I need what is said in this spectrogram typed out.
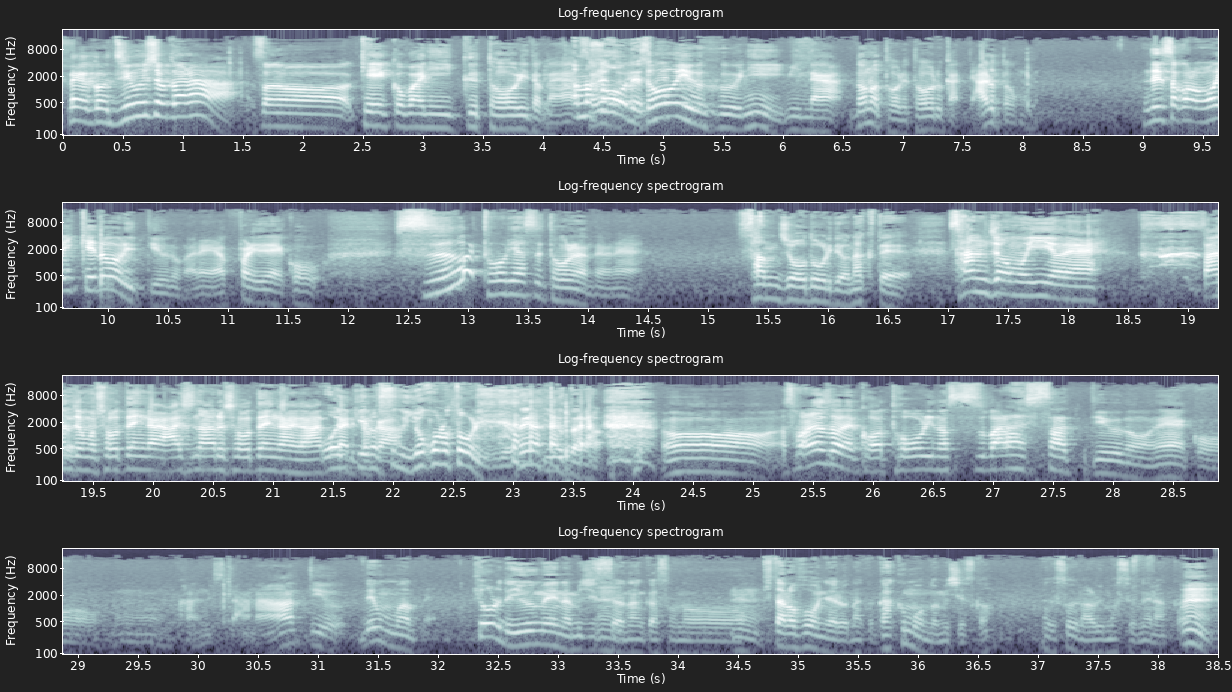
だからこう事務所からその稽古場に行く通りとかあまあれぞれそうですね。どういうふうにみんなどの通り通るかってあると思う。でそこのお池通りっていうのがねやっぱりねこうすごい通りやすい通りなんだよね。三条通りではなくて。三条もいいよね。三条も商店街味のある商店街があおったりとか。池のすぐ横の通りですよね言うたら。うんそれぞれこう通りの素晴らしさっていうのをねこ感じたなっていう。でもまあ京都で有名な道って言ったらうん。なんかその、うん。北の方にあるなんか学問の道ですか？なんかそういうのありますよねなんか、うん。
